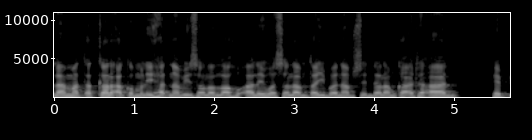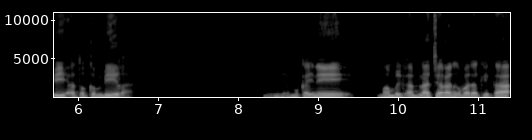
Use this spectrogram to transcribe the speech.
Lama tatkala aku melihat Nabi Shallallahu Alaihi Wasallam taiba nafsin dalam keadaan happy atau gembira. Ya, maka ini memberikan pelajaran kepada kita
